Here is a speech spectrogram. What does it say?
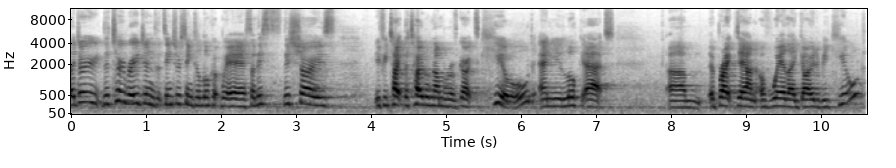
They do, the two regions, it's interesting to look at where, so this, this shows if you take the total number of goats killed and you look at um, a breakdown of where they go to be killed.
